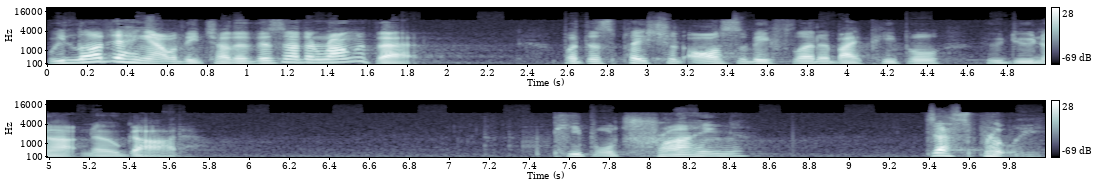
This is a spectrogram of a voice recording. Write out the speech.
We love to hang out with each other. There's nothing wrong with that. But this place should also be flooded by people who do not know God. People trying desperately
